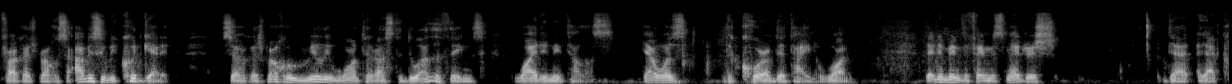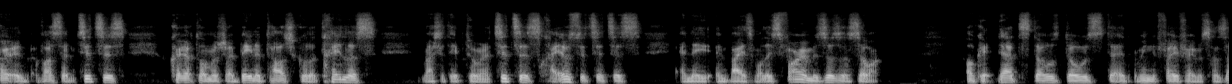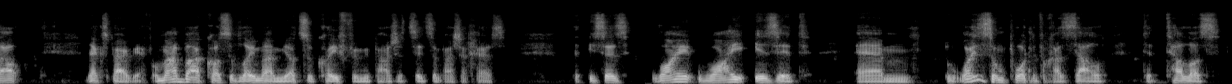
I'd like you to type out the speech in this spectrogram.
for HaKadosh Baruch Hu. So obviously we could get it. So HaKadosh Baruch Hu really wanted us to do other things. Why didn't he tell us? That was the core of the Taina, one. Then he brings the famous Medrash that that Vasa Tzitzis, Koyach Tomash Rabbeinu Tal Shkol Atchelas, Masha Teip Torah Tzitzis, Chayos Tzitzis, and they and by Ismail Farim, Mezuzah, and so on. Okay, that's those those that I mean the very famous Chazal. Next paragraph. He says, why why is it um, why is it so important for Chazal to tell us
